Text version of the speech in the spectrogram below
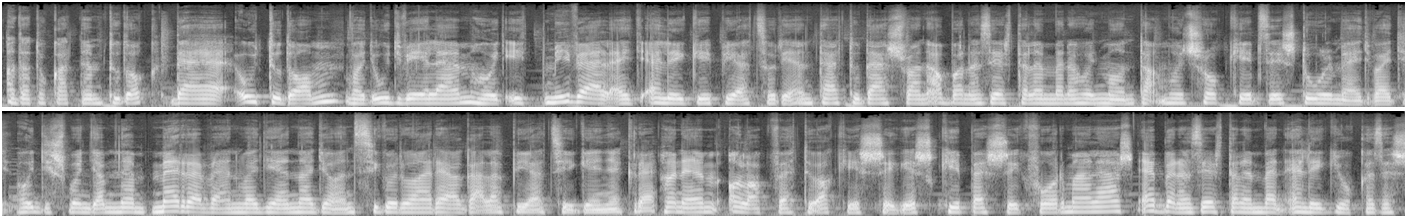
Adatokat nem tudok, de úgy tudom, vagy úgy vélem, hogy itt mivel egy eléggé piacorientált tudás van abban az értelemben, ahogy mondtam, hogy sok képzés túlmegy, vagy hogy is mondjam, nem mereven, vagy ilyen nagyon szigorúan reagál a piaci igényekre, hanem alapvető a készség és képességformálás. Ebben az értelemben elég jók az esélyek.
